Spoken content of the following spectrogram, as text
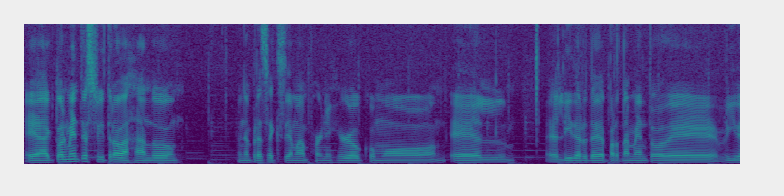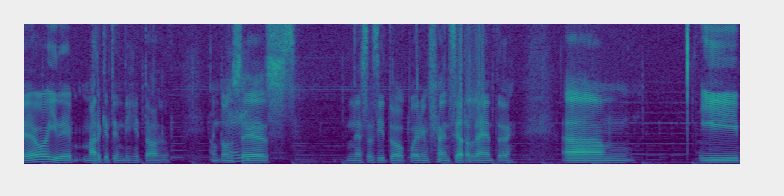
Eh, actualmente estoy trabajando en una empresa que se llama Partner Hero como el, líder de departamento de video y de marketing digital. Entonces necesito poder influenciar a la gente. y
